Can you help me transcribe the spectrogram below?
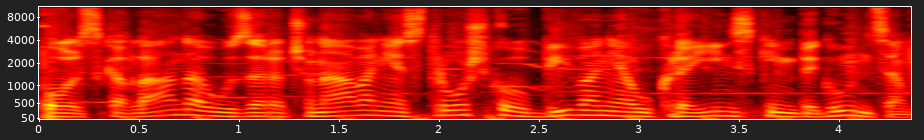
Poljska vlada v zaračunavanje stroškov bivanja ukrajinskim beguncem.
